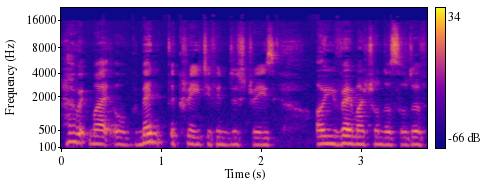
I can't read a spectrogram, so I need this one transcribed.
how it might augment the creative industries are you very much on the sort of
